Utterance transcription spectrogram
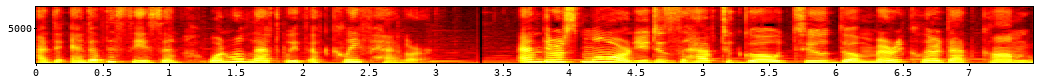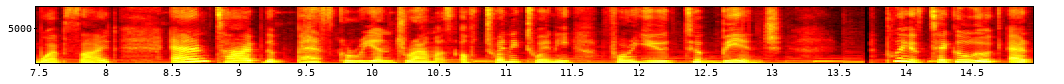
At the end of the season, one were left with a cliffhanger. And there's more. You just have to go to the marieclaire.com website and type the best Korean dramas of 2020 for you to binge. Please take a look at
